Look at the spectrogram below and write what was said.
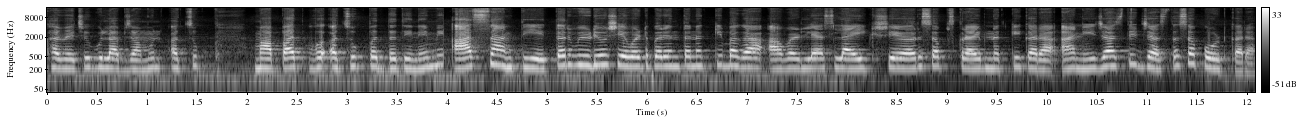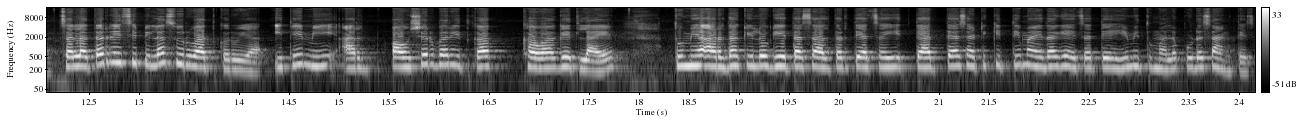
खव्याचे गुलाबजामुन अचूक मापात व अचूक पद्धतीने मी आज सांगतेय तर व्हिडिओ शेवटपर्यंत नक्की बघा. आवडल्यास लाईक शेअर सबस्क्राईब नक्की करा आणि जास्तीत जास्त सपोर्ट करा. चला तर रेसिपीला सुरुवात करूया. इथे मी आर पावशरभर इतका खवा घेतला आहे तुम्ही अर्धा किलो घेत असाल तर त्याचाही त्या त्यासाठी किती मैदा घ्यायचा तेही मी तुम्हाला पुढं सांगतेच.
